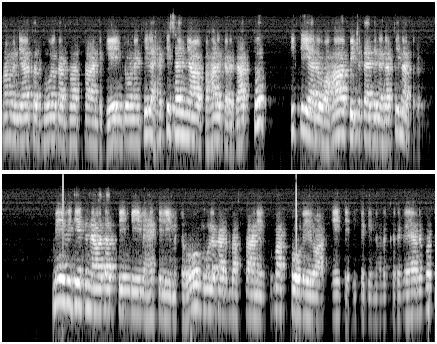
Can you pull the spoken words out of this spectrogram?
මම නැවතත් මූල කර්මස්ථානට ගේන්න ඕනේ කියලා හැකි සංඥාව පහළ කරගත්තොත් හිතේ අර වහා පිටට ඇදෙන ගතිය නතර මේ විදිහට නැවතත් පින්බීම හැකලීමට හෝ මූල කර්මස්ථානයේ කුමක් හෝ වේවා ඒක හිතගෙන කරගෙන යනකොට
